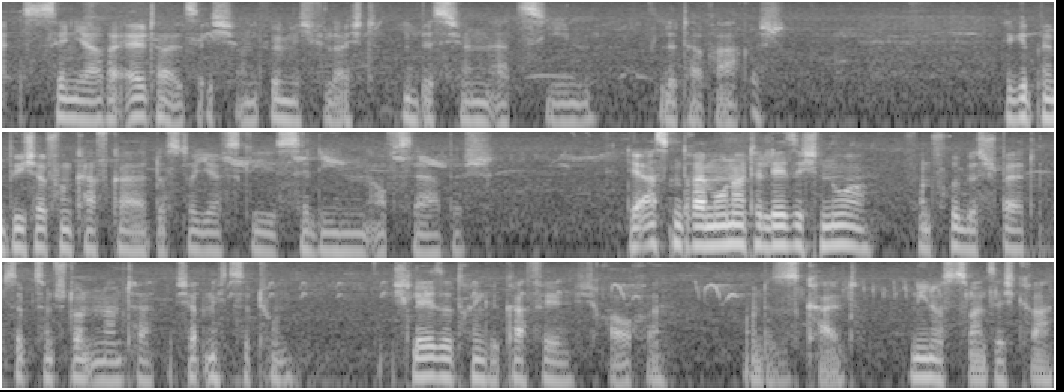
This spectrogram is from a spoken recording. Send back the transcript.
Er ist zehn Jahre älter als ich und will mich vielleicht ein bisschen erziehen, literarisch. Er gibt mir Bücher von Kafka, Dostoevsky, Celine auf Serbisch. Die ersten drei Monate lese ich nur, von früh bis spät, 17 Stunden am Tag. Ich habe nichts zu tun. Ich lese, trinke Kaffee, ich rauche und es ist kalt. Minus 20 Grad.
